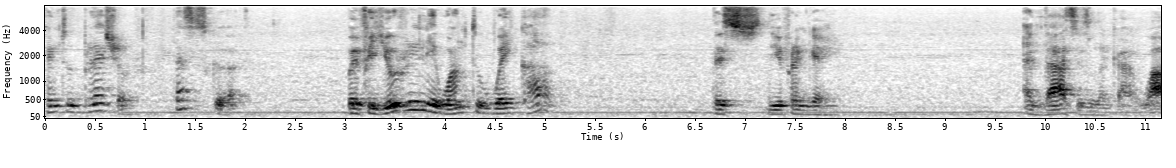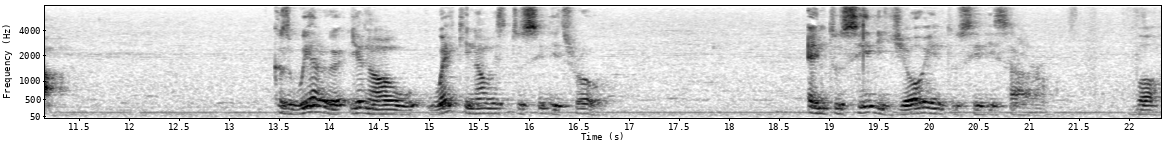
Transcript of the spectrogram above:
Get to pleasure. That's good. But if you really want to wake up, this different game. And that is like a wow. Because we are, you know, waking up is to see the truth. And to see the joy and to see the sorrow. Both.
